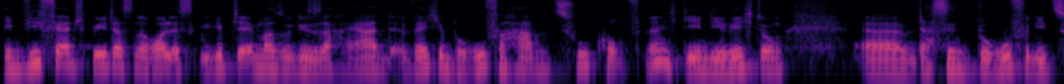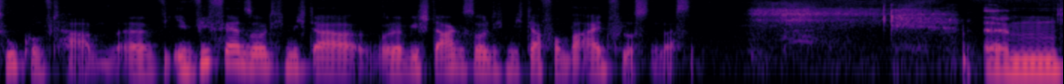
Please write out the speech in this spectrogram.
inwiefern spielt das eine Rolle? Es gibt ja immer so diese Sache, ja, welche Berufe haben Zukunft? Ne? Ich gehe in die Richtung, äh, das sind Berufe, die Zukunft haben. Äh, inwiefern sollte ich mich da oder wie stark sollte ich mich davon beeinflussen lassen? Ähm,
